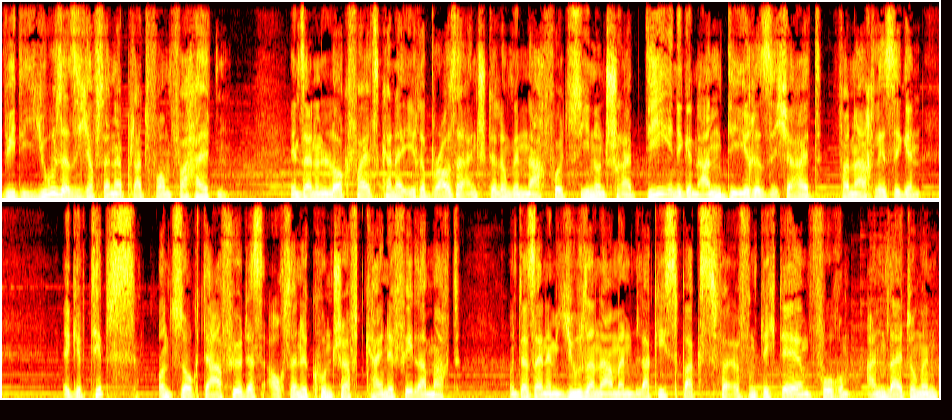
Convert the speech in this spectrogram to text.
wie die User sich auf seiner Plattform verhalten. In seinen Logfiles kann er ihre Browser-Einstellungen nachvollziehen und schreibt diejenigen an, die ihre Sicherheit vernachlässigen. Er gibt Tipps und sorgt dafür, dass auch seine Kundschaft keine Fehler macht. Unter seinem Usernamen Lucky Spucks veröffentlicht er im Forum Anleitungen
